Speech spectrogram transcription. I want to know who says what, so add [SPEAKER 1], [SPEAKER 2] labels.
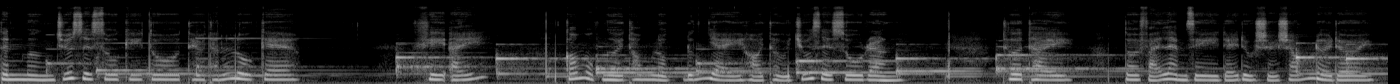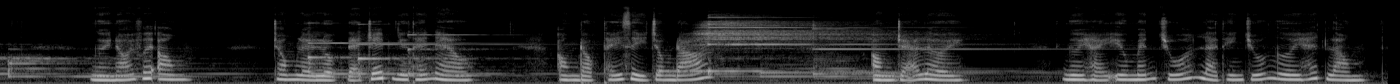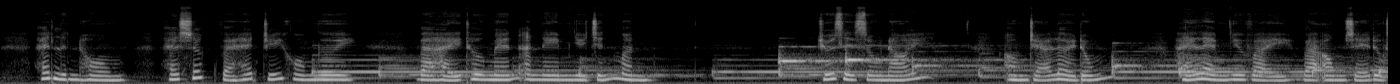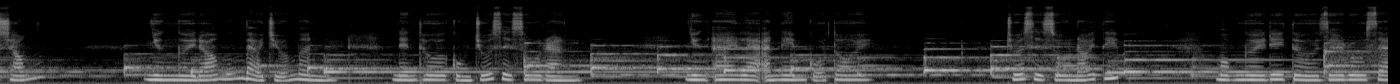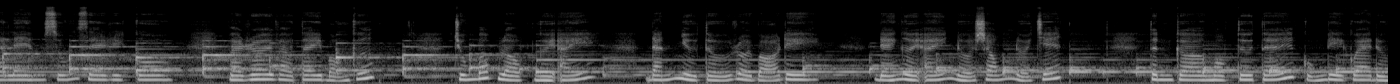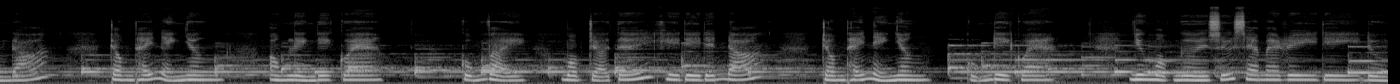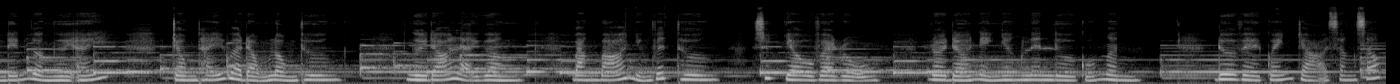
[SPEAKER 1] Tin mừng Chúa Giêsu Kitô theo Thánh Luca. Khi ấy, có một người thông luật đứng dậy hỏi thử Chúa Giêsu rằng: "Thưa thầy, tôi phải làm gì để được sự sống đời đời?" Người nói với ông: "Trong lề luật đã chép như thế nào? Ông đọc thấy gì trong đó?" Ông trả lời: "Ngươi hãy yêu mến Chúa là Thiên Chúa ngươi hết lòng, hết linh hồn, hết sức và hết trí khôn ngươi và hãy thương mến anh em như chính mình. Chúa giêsu nói, ông trả lời đúng. Hãy làm như vậy và ông sẽ được sống. Nhưng người đó muốn bào chữa mình, nên thưa cùng chúa giêsu rằng, nhưng ai là anh em của tôi? Chúa giêsu nói tiếp, một người đi từ jerusalem xuống jericho và rơi vào tay bọn cướp. Chúng bóc lột người ấy, đánh như tử rồi bỏ đi, để người ấy nửa sống nửa chết. Tình cờ một tư tế cũng đi qua đường đó. Trông thấy nạn nhân, ông liền đi qua. Cũng vậy, một trợ tế khi đi đến đó, trông thấy nạn nhân cũng đi qua. Nhưng một người xứ samari đi đường đến gần người ấy, trông thấy và động lòng thương người đó lại gần, băng bó những vết thương, sức dầu và rượu, rồi đỡ nạn nhân lên lừa của mình, đưa về quán trọ săn sóc.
